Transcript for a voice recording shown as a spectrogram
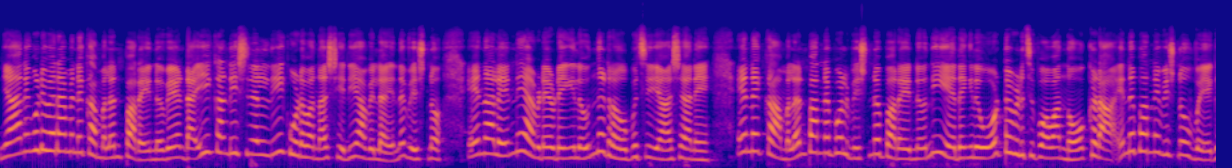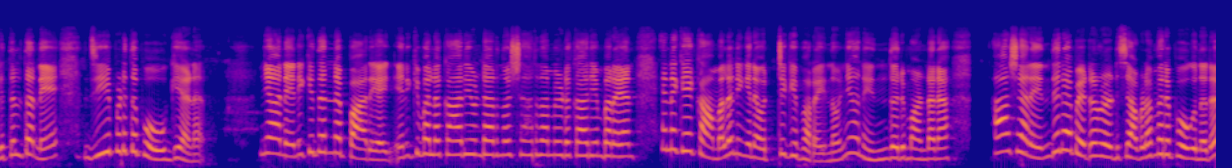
ഞാനും കൂടി വരാമെന്ന് കമലൻ പറയുന്നു. വേണ്ട ഈ കണ്ടീഷനിൽ നീ കൂടെ വന്നാൽ ശരിയാവില്ല എന്ന് വിഷ്ണു. എന്നാൽ എന്നെ അവിടെ എവിടെയെങ്കിലും ഒന്ന് ഡ്രോപ്പ് ചെയ്യുക ആശാനെ. എന്നെ കമലൻ പറഞ്ഞപ്പോൾ വിഷ്ണു പറയുന്നു നീ ഏതെങ്കിലും ഓട്ടോ വിളിച്ചു പോവാൻ നോക്കടാ എന്ന് പറഞ്ഞ് വിഷ്ണു വേഗത്തിൽ തന്നെ ജീപ്പെടുത്ത് പോവുകയാണ്. ഞാൻ എനിക്ക് തന്നെ പാരയായി. എനിക്ക് വല്ല കാര്യം ഉണ്ടായിരുന്നോ ശാരദാമ്മയുടെ കാര്യം പറയാൻ. എന്നൊക്കെ കമലൻ ഇങ്ങനെ ഒറ്റയ്ക്ക് പറയുന്നു. ഞാൻ എന്തൊരു മണ്ടന. ആശാൻ എന്തിനാ പെട്രോൾ അടിച്ച് അവിടം വരെ പോകുന്നത്?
